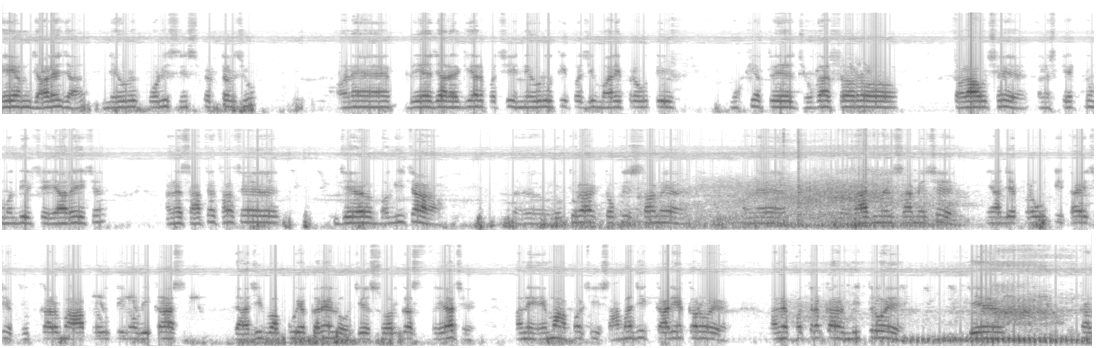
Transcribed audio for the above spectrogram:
કે એમ જાડેજા નિવૃત્ત police inspector છું. અને બે હજાર અગિયાર પછી નિવૃત્તિ પછી મારી પ્રવૃત્તિ મુખ્યત્વે જોગાસર તળાવ છે અને સ્ટેટનું મંદિર છે ત્યાં રહી છે. અને સાથે સાથે જે બગીચા ઋતુરાજ ટોકીસ સામે અને રાજમહેલ સામે છે, ત્યાં જે પ્રવૃત્તિ થાય છે, ભૂતકાળમાં આ પ્રવૃત્તિનો વિકાસ દાજી બાપુએ કરેલો, જે સ્વર્ગસ્થ થયા છે. અને એમાં પછી સામાજિક કાર્યકરોએ અને પત્રકાર મિત્રોએ જે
